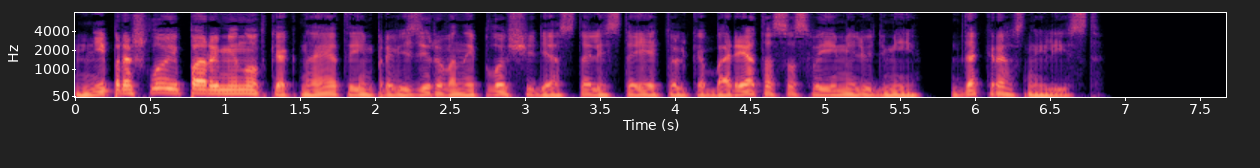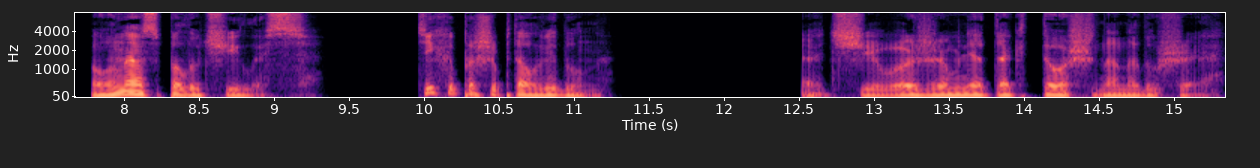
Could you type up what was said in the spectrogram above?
Не прошло и пары минут, как на этой импровизированной площади остались стоять только Барята со своими людьми, да Красный Лист. «У нас получилось», — тихо прошептал ведун. «Отчего же мне так тошно на душе?»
